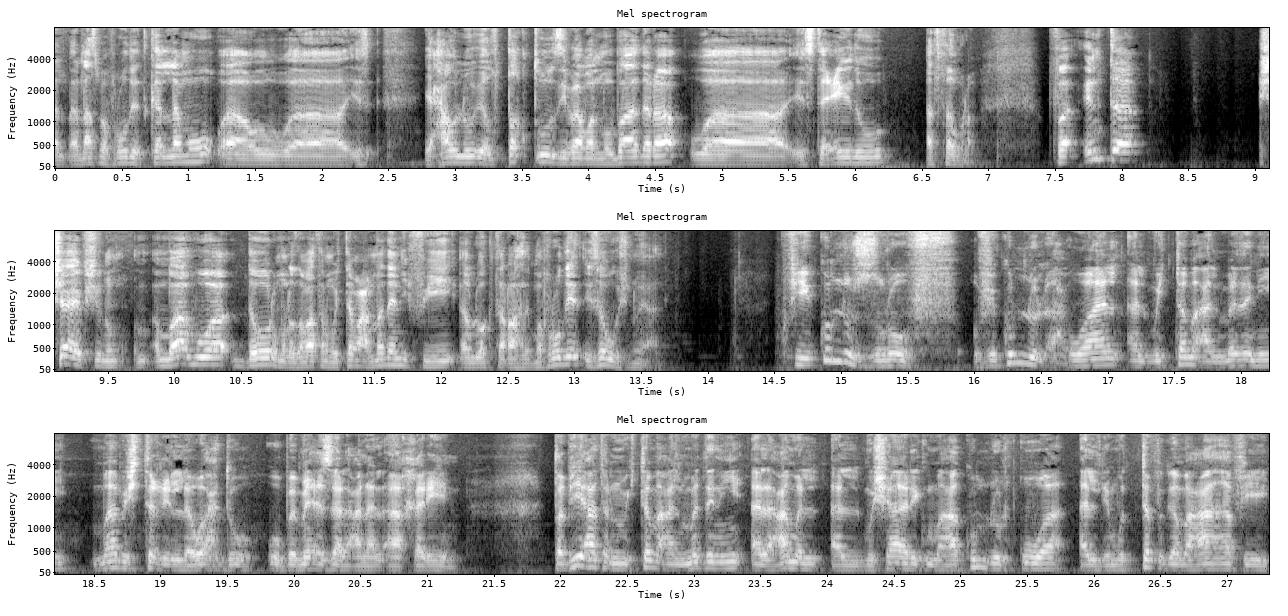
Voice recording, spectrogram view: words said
الناس المفروض يتكلموا أو يحاولوا يلتقطوا زمام المبادرة ويستعيدوا الثورة. فأنت شايف شنو؟ ما هو دور منظمات المجتمع المدني في الوقت الراهن؟ المفروض يسوي شنو يعني؟ في كل الظروف وفي كل الأحوال المجتمع المدني ما بيشتغل لوحده وبمعزل عن الآخرين. طبيعة المجتمع المدني العمل المشارك مع كل القوى اللي متفقة معها في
